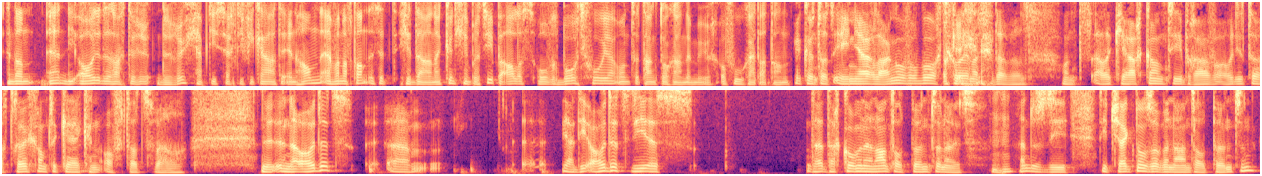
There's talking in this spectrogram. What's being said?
En dan, hè, die audit is achter de rug, je hebt die certificaten in handen en vanaf dan is het gedaan. Dan kun je in principe alles overboord gooien, want het hangt toch aan de muur. Of hoe gaat dat dan? Je kunt dat één jaar lang overboord gooien als je dat wilt. Want elk jaar komt die brave auditor terug om te kijken of dat wel. Nu, een audit, ehm, eh, ja, die audit die is. Daar, komen een aantal punten uit. Mhm. Dus die, die checkt ons op een aantal punten.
